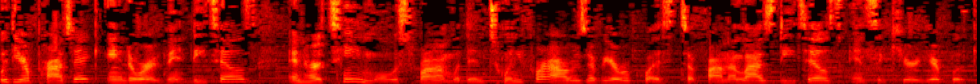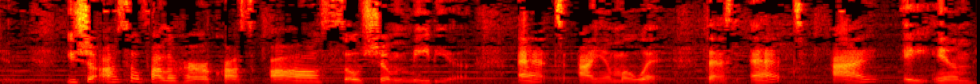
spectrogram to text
with your project and or event details and her team will respond within 24 hours of your request to finalize details and secure your booking. You should also follow her across all social media at I am Moett. That's at I-A-M-M-O-E-T-T.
